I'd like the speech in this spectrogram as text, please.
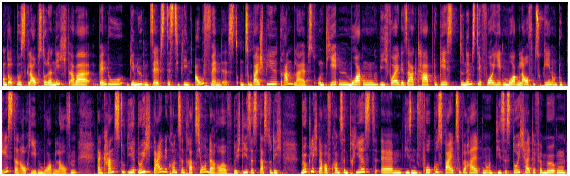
und ob du es glaubst oder nicht, aber wenn du genügend Selbstdisziplin aufwendest und zum Beispiel dranbleibst und jeden Morgen, wie ich vorher gesagt habe, du gehst, du nimmst dir vor, jeden Morgen laufen zu gehen und du gehst dann auch jeden Morgen laufen, dann kannst du dir durch deine Konzentration darauf, durch dieses, dass du dich wirklich darauf konzentrierst, ähm, diesen Fokus beizubehalten und dieses Durchhaltevermögen,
